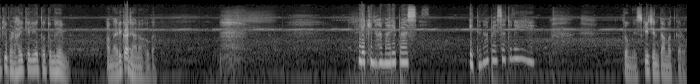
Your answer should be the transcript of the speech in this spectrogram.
की पढ़ाई के लिए तो तुम्हें अमेरिका जाना होगा। लेकिन हमारे पास इतना पैसा तो नहीं है। तुम इसकी चिंता मत करो।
